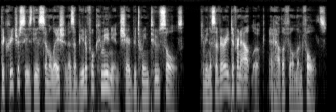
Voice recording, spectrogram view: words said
the creature sees the assimilation as a beautiful communion shared between two souls, giving us a very different outlook at how the film unfolds.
